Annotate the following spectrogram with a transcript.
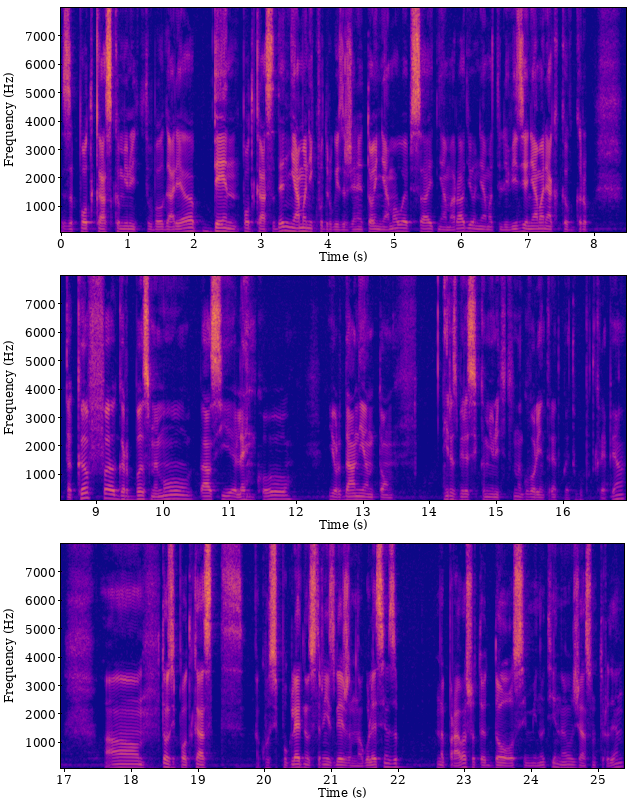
за подкаст комьюнитито в България. Ден, подкаста ден, няма никакво друго изражение. Той няма вебсайт, няма радио, няма телевизия, няма някакъв гръб. Такъв гърба сме му аз и Еленко, Йордан и Антон. И разбира се, комьюнитито на Говори Интернет, което го подкрепя. А, този подкаст, ако се погледне отстрани, изглежда много лесен за направя, защото е до 8 минути, но е ужасно труден.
